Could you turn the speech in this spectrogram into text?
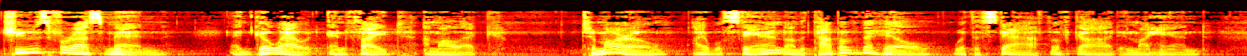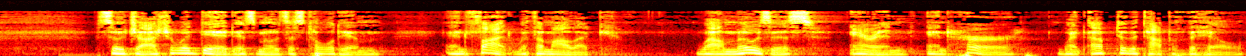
Choose for us men and go out and fight Amalek. Tomorrow I will stand on the top of the hill with the staff of God in my hand. So Joshua did as Moses told him and fought with Amalek, while Moses, Aaron, and Hur went up to the top of the hill.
